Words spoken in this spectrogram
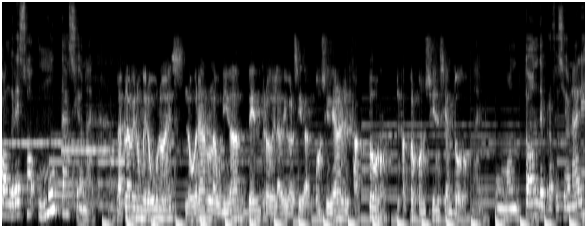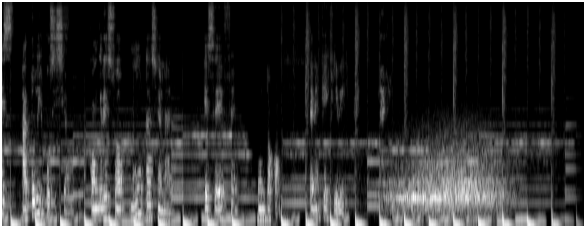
Congreso Mutacional. La clave número uno es lograr la unidad dentro de la diversidad, considerar el factor, el factor conciencia en todo. Un montón de profesionales a tu disposición. Congreso Mutacional, sf.com. Tenés que escribirte.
